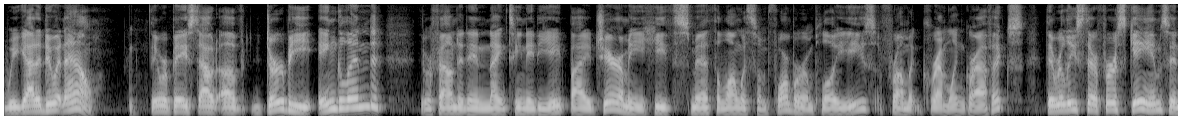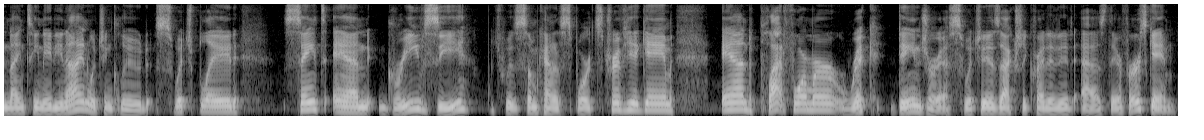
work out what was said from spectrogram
we got to do it now. They were based out of Derby, England. They were founded in 1988 by Jeremy Heath Smith, along with some former employees from Gremlin Graphics. They released their first games in 1989, which include Switchblade, Saint and Greavesy, which was some kind of sports trivia game, and platformer Rick Dangerous, which is actually credited as their first game.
